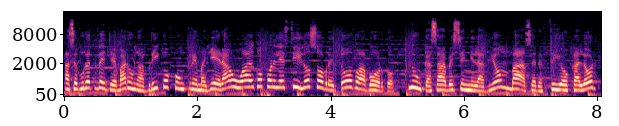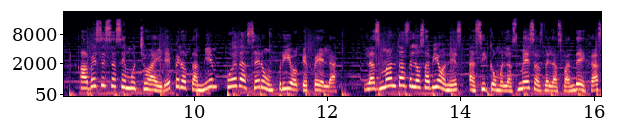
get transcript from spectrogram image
Asegúrate de llevar un abrigo con cremallera o algo por el estilo, sobre todo a bordo. Nunca sabes si en el avión va a ser frío o calor. A veces hace mucho aire, pero también puede hacer un frío que pela. Las mantas de los aviones, así como las mesas de las bandejas,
